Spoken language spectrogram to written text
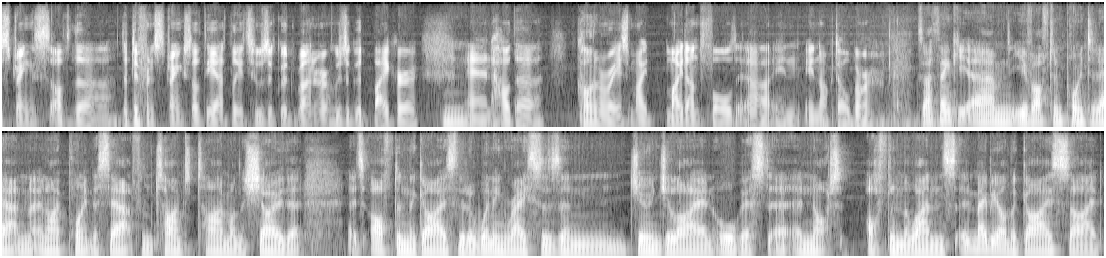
strengths of the the different strengths of the athletes. Who's a good runner? Who's a good biker? Mm. And how the Kona race might might unfold uh, in in October. Because I think um, you've often pointed out, and, and I point this out from time to time on the show that it's often the guys that are winning races in June, July, and August are, are not often the ones, maybe on the guys' side,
